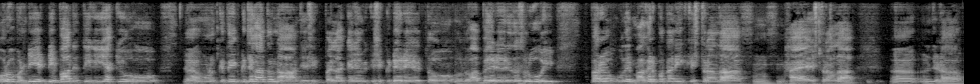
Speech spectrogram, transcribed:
ਔਰ ਉਹ ਵੰਡੀ ਐਡੀ ਪਾ ਦਿੱਤੀ ਗਈ ਹੈ ਕਿ ਉਹ ਹੁਣ ਕਿਤੇ ਇੱਕ ਜਗ੍ਹਾ ਤੋਂ ਨਾ, ਜੇ ਅਸੀਂ ਪਹਿਲਾਂ ਕਹਿ ਕਹਿੰਦੇ ਵੀ ਕਿਸੇ ਇੱਕ ਡੇਰੇ ਤੋਂ ਦੁਆਬੇ ਦੇ ਡੇਰੇ ਤੋਂ ਸ਼ੁਰੂ ਹੋਈ, ਪਰ ਉਹਦੇ ਮਗਰ ਪਤਾ ਨਹੀਂ ਕਿਸ ਤਰ੍ਹਾਂ ਦਾ ਹੈ ਇਸ ਤਰ੍ਹਾਂ ਦਾ ਜਿਹੜਾ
